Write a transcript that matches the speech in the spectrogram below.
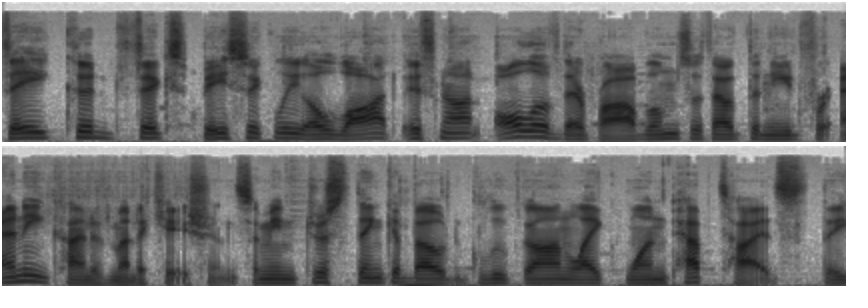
They could fix basically a lot, if not all of their problems without the need for any kind of medications. I mean, just think about glucagon like 1 peptides. They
